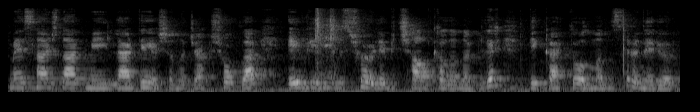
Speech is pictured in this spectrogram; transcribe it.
mesajlar, maillerde yaşanacak şoklar, evliliğiniz şöyle bir çalkalanabilir. Dikkatli olmanızı öneriyorum.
